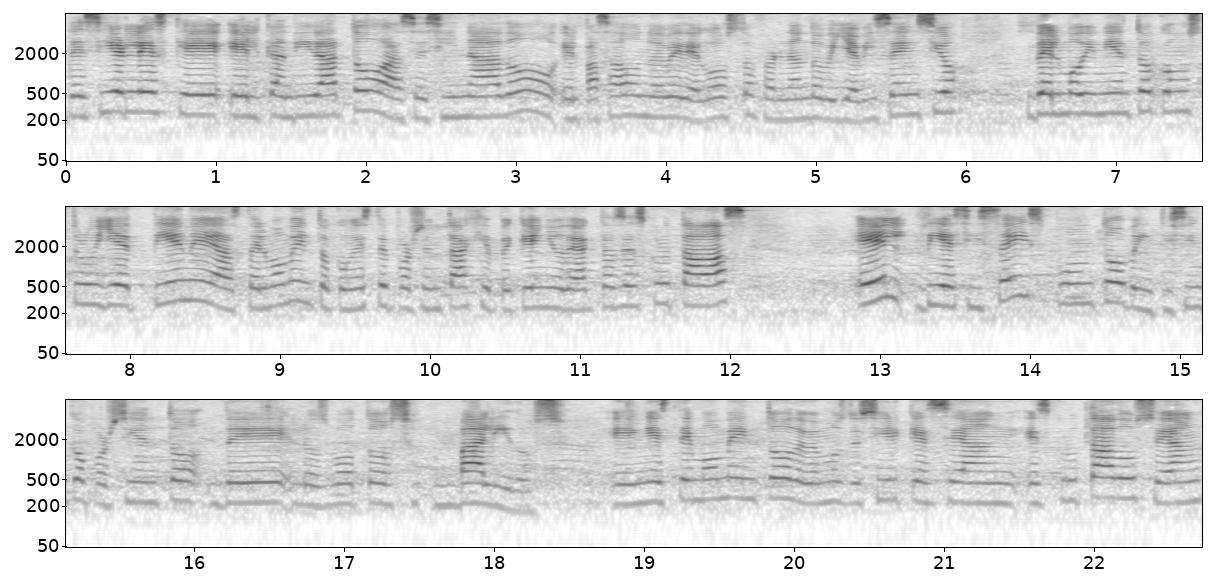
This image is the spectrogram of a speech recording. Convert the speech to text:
decirles que el candidato asesinado el pasado 9 de agosto, Fernando Villavicencio, del movimiento Construye, tiene hasta el momento, con este porcentaje pequeño de actas escrutadas, el 16.25% de los votos válidos. En este momento debemos decir que se han escrutado, se han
